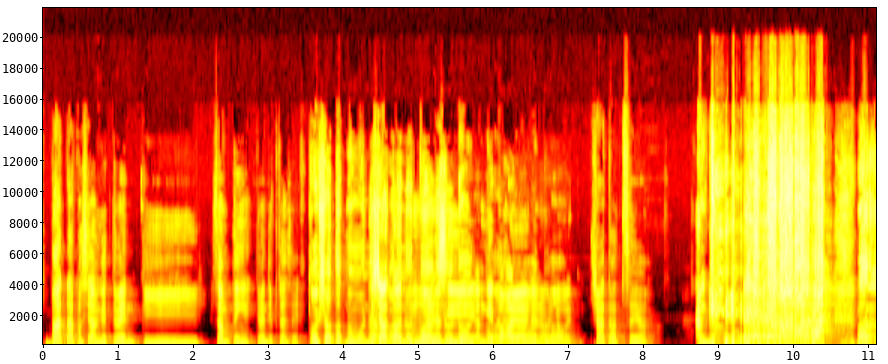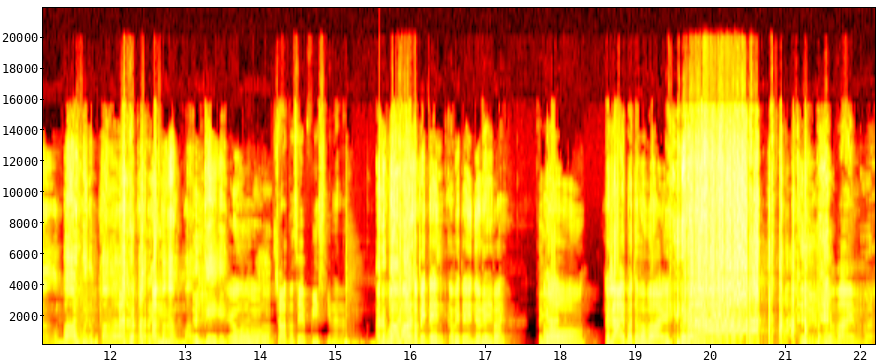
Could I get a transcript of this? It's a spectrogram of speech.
Bata pa si Angge, 20 something eh. 20 plus eh. Oh, shoutout mo muna. Shoutout Kung mo nanonood, muna baka si nanonood, Angge, baka nanonood. Shoutout sa'yo. Angge. Ang baho ng pangalan. Parang maang, maangge eh. Oo. Shoutout sa'yo, peace na lang. Ano ba? Ah, kabitin, kabitin nyo rin ba? Tigaan Oo. Lalaki ba to babae? babae, babae.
